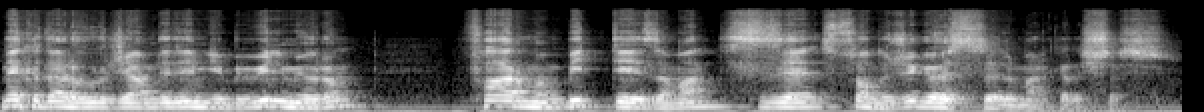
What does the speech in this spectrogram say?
ne kadar vuracağım dediğim gibi bilmiyorum. Farmın bittiği zaman size sonucu gösteririm arkadaşlar.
